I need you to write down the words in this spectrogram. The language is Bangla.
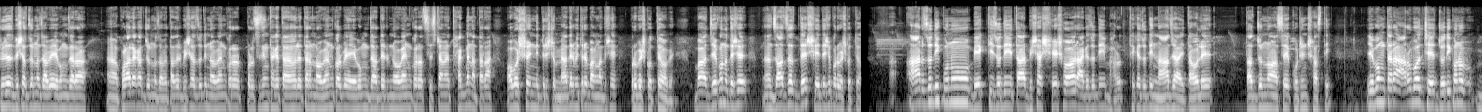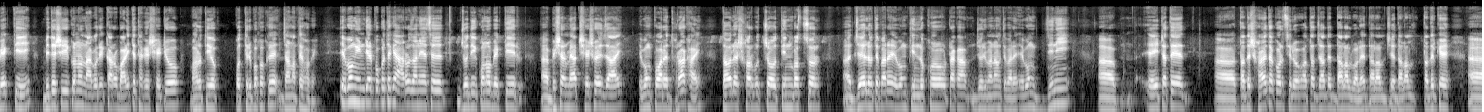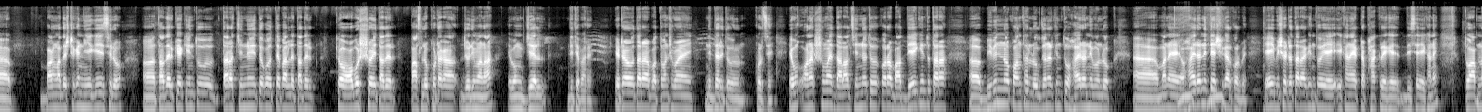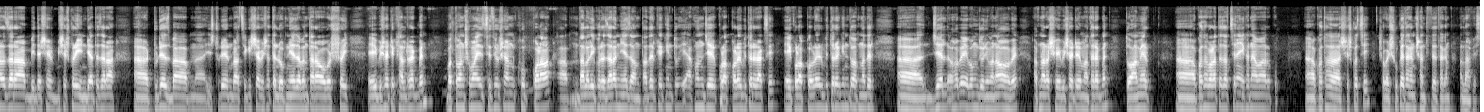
ট্যুরিস্ট ভিসার জন্য যাবে এবং যারা পড়ালেখার জন্য যাবে, তাদের ভিসা যদি নবায়ন করার প্রসেসিং থাকে তাহলে তারা নবায়ন করবে এবং যাদের নবায়ন করার সিস্টেমে থাকবে না, তারা অবশ্যই নির্দিষ্ট মেয়াদের ভিতরে বাংলাদেশে প্রবেশ করতে হবে বা যে কোনো দেশে যার যার দেশ সেই দেশে প্রবেশ করতে হবে। আর যদি কোনো ব্যক্তি যদি তার ভিসা শেষ হওয়ার আগে যদি ভারত থেকে যদি না যায় তাহলে তার জন্য আছে কঠিন শাস্তি। এবং তারা আরও বলছে, যদি কোনো ব্যক্তি বিদেশি কোনো নাগরিক কারও বাড়িতে থাকে, সেটিও ভারতীয় কর্তৃপক্ষকে জানাতে হবে। এবং ইন্ডিয়ার পক্ষ থেকে আরও জানিয়েছে, যদি কোনো ব্যক্তির ভিসার মেয়াদ শেষ হয়ে যায় এবং পরে ধরা খায়, তাহলে সর্বোচ্চ তিন বছর জেল হতে পারে এবং তিন লক্ষ টাকা জরিমানা হতে পারে। এবং যিনি এইটাতে তাদের সহায়তা করছিল, অর্থাৎ যাদের দালাল বলে, দালাল যে দালাল তাদেরকে বাংলাদেশ থেকে নিয়ে গিয়েছিল তাদেরকে কিন্তু তারা চিহ্নিত করতে পারলে তাদেরকে অবশ্যই তাদের পাঁচ লক্ষ টাকা জরিমানা এবং জেল দিতে পারে। এটাও তারা বর্তমান সময়ে নির্ধারিত করছে। এবং অনেক সময় দালাল চিহ্নিত করা বাদ দিয়েই কিন্তু তারা বিভিন্ন পন্থার লোকজনের কিন্তু হয়রানিমূলক মানে হয়রানিতে স্বীকার করবে। এই বিষয়টা তারা কিন্তু এই- এখানে একটা ফাঁক রেখে দিছে এখানে। তো আপনারা যারা বিদেশে বিশেষ করে ইন্ডিয়াতে যারা টুরিস্ট বা স্টুডেন্ট বা চিকিৎসা পেশাতে লোক নিয়ে যাবেন তারা অবশ্যই এই বিষয়টি খেয়াল রাখবেন। বর্তমান সময়ে সিচুয়েশান খুব কড়া। দালালি করে যারা নিয়ে যান, তাদেরকে কিন্তু এখন যে কড়াকড়ের ভিতরে রাখছে, এই কড়াকড়ের ভিতরে কিন্তু আপনাদের জেল হবে এবং জরিমানাও হবে। আপনারা সেই বিষয়টি মাথায় রাখবেন। তো আমি আর কথা বাড়াতে যাচ্ছি না। এখানে আমার কথা শেষ করছি। সবাই সুখে থাকেন, শান্তিতে থাকেন। আল্লাহ হাফেজ।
